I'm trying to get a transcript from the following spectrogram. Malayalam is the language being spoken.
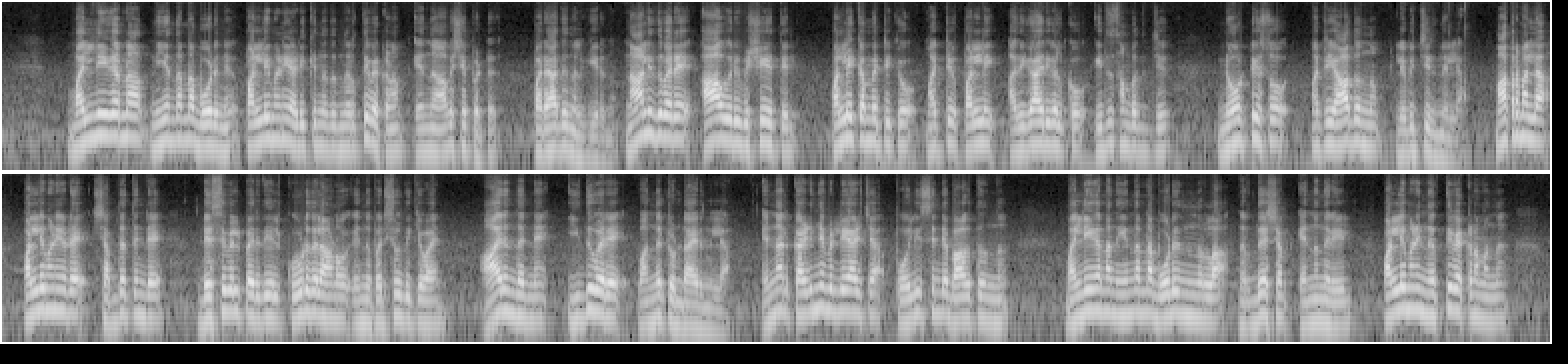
മലിനീകരണ നിയന്ത്രണ ബോർഡിന് പള്ളിമണി അടിക്കുന്നത് നിർത്തിവെക്കണം എന്ന് ആവശ്യപ്പെട്ട് പരാതി നൽകിയിരുന്നു. നാളിതുവരെ ആ ഒരു വിഷയത്തിൽ പള്ളി കമ്മിറ്റിക്കോ മറ്റ് പള്ളി അധികാരികൾക്കോ ഇത് സംബന്ധിച്ച് നോട്ടീസോ മറ്റ് യാതൊന്നും ലഭിച്ചിരുന്നില്ല. മാത്രമല്ല പള്ളിമണിയുടെ ശബ്ദത്തിന്റെ ഡെസിബിൽ പരിധിയിൽ കൂടുതലാണോ എന്ന് പരിശോധിക്കുവാൻ ആരും തന്നെ ഇതുവരെ വന്നിട്ടുണ്ടായിരുന്നില്ല. എന്നാൽ കഴിഞ്ഞ വെള്ളിയാഴ്ച പോലീസിന്റെ ഭാഗത്തുനിന്ന് മലിനീകരണ നിയന്ത്രണ ബോർഡിൽ നിന്നുള്ള നിർദ്ദേശം എന്ന നിലയിൽ പള്ളിമണി നിർത്തിവെക്കണമെന്ന്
